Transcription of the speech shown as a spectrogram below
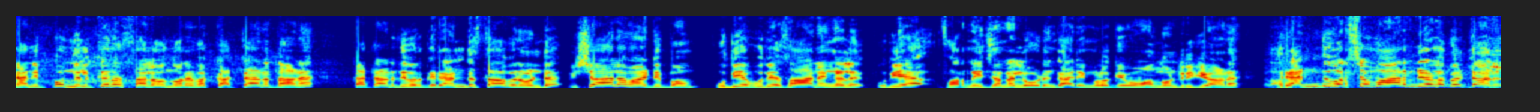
ഞാൻ ഇപ്പോൾ നിൽക്കുന്ന സ്ഥലം എന്ന് പറയുമ്പോൾ കറ്റാനത്താണ്. കറ്റാനത്ത് ഇവർക്ക് രണ്ട് സ്ഥാപനമുണ്ട്. വിശാലമായിട്ട് ഇപ്പം പുതിയ പുതിയ സാധനങ്ങൾ പുതിയ ഫർണിച്ചറിന്റെ ലോഡും കാര്യങ്ങളൊക്കെ ഇപ്പം വന്നുകൊണ്ടിരിക്കുകയാണ് രണ്ട് വർഷം വാറന്റിയുള്ള ബെഡാണ്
